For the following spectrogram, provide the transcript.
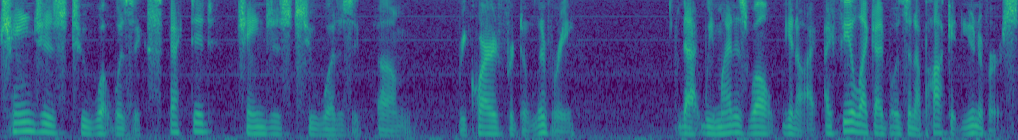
changes to what was expected, changes to what is um, required for delivery, that we might as well, you know, I, I feel like I was in a pocket universe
